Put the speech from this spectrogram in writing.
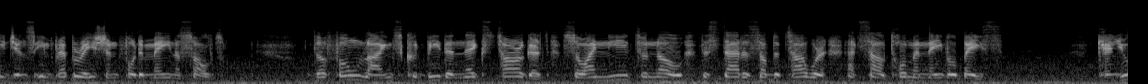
agents in preparation for the main assault. The phone lines could be the next target, so I need to know the status of the tower at Saltholmen Naval Base. Can you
